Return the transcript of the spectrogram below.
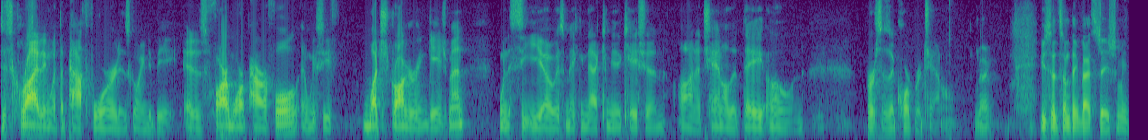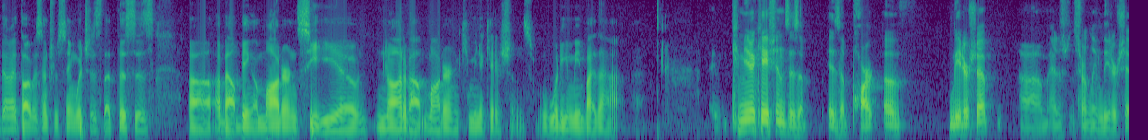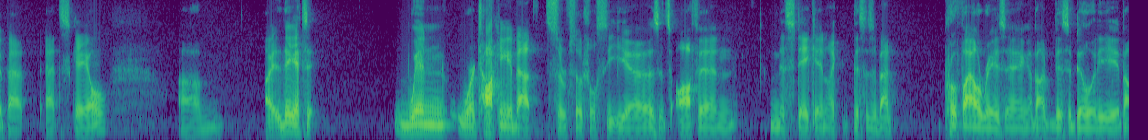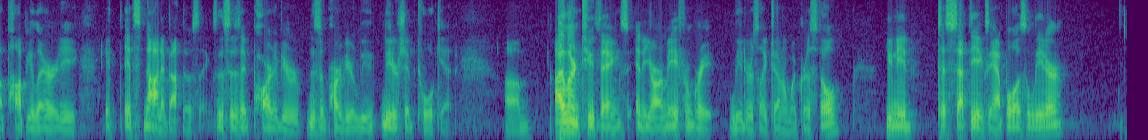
describing what the path forward is going to be. It is far more powerful, and we see much stronger engagement when a CEO is making that communication on a channel that they own versus a corporate channel. Right. You said something backstage to me that I thought was interesting, which is that this is uh, about being a modern CEO, not about modern communications. What do you mean by that? communications is a is a part of leadership, um, and certainly leadership at at scale. Um, I think it's when we're talking about sort of social CEOs, it's often mistaken like this is about profile raising, about visibility, about popularity. It, it's not about those things. This is a part of your this is a part of your le- leadership toolkit. Um, I learned two things in the Army from great leaders like General McChrystal. You need to set the example as a leader,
